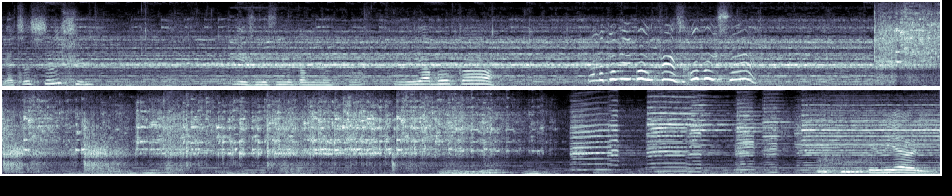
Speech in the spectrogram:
Já co Když musíme tam nechat. Jablka. Ono to vybouchne, schovej se! Skvělý.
